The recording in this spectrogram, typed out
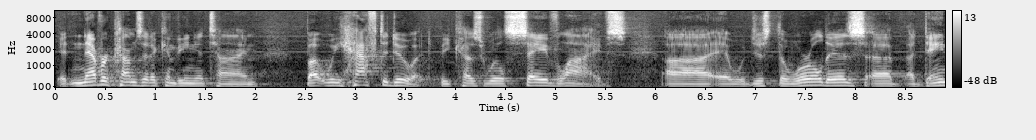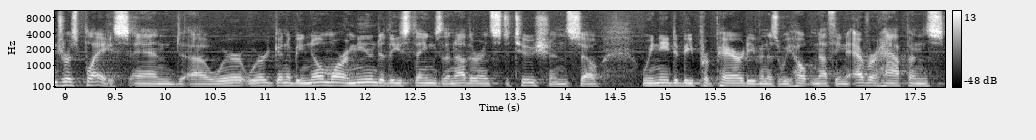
it never comes at a convenient time but we have to do it because we'll save lives. Uh, it just the world is a, a dangerous place, and uh, we're, we're going to be no more immune to these things than other institutions. So we need to be prepared, even as we hope nothing ever happens.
